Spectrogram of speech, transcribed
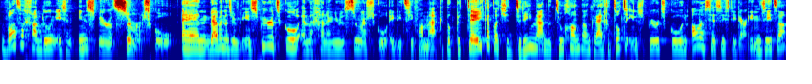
Wat we gaan doen is een Inspirit Summer School. En we hebben natuurlijk de Inspirit School en we gaan er nu een Summer School editie van maken. Dat betekent dat je drie maanden toegang kan krijgen tot de Inspirit School en alle sessies die daarin zitten.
